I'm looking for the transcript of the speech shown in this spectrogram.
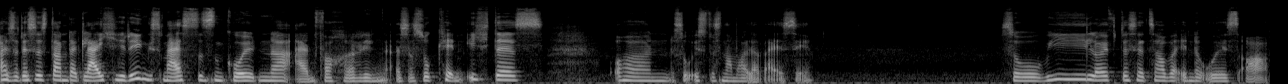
Also das ist dann der gleiche Ring, ist meistens ein goldener, einfacher Ring. Also so kenne ich das und so ist es normalerweise. So, wie läuft das jetzt aber in der USA?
